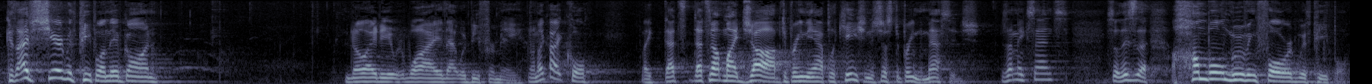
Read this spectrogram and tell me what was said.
Because I've shared with people and they've gone, no idea why that would be for me. And I'm like, all right, cool. Like, that's, that's not my job to bring the application, it's just to bring the message. Does that make sense? So, this is a, a humble moving forward with people.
